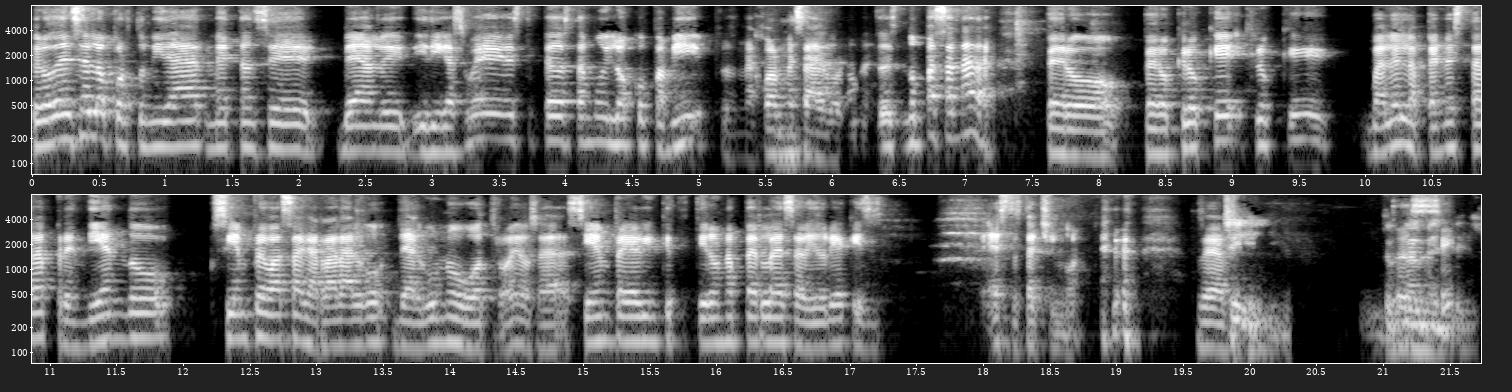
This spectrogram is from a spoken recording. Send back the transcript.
pero dense la oportunidad, métanse, véanlo y, y digas, güey, este pedo está muy loco para mí, pues mejor me salgo, ¿no? Entonces no pasa nada, pero, pero creo que, creo que vale la pena estar aprendiendo, siempre vas a agarrar algo de alguno u otro, ¿eh? O sea, siempre hay alguien que te tira una perla de sabiduría que dices, esto está chingón. o sea, sí, totalmente. Entonces, ¿sí?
